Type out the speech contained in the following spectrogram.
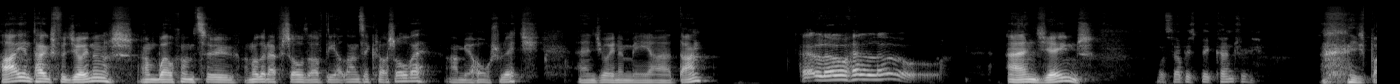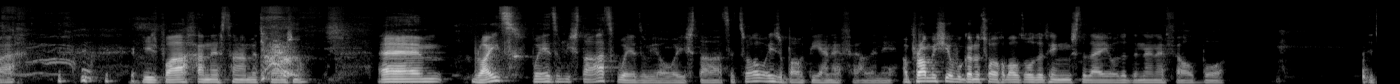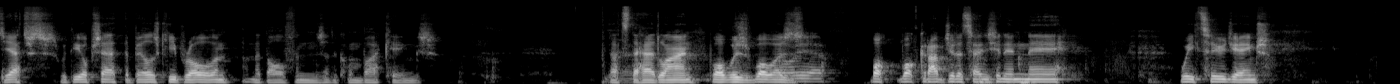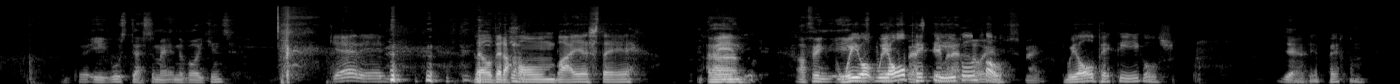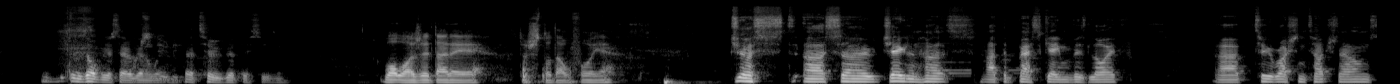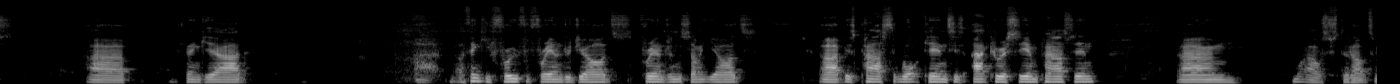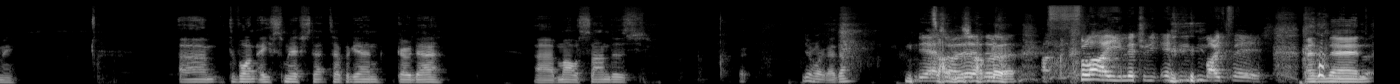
Hi, and thanks for joining us, and welcome to another episode of the Atlantic Crossover. I'm your host, Rich, and joining me are Dan. Hello, hello. And James. What's up? It's big country. He's back. He's back, and this time it's personal. Um, right, where do we start? Where do we always start? It's always about the NFL, in it. I promise you, we're going to talk about other things today other than NFL, but the Jets with the upset, the Bills keep rolling, and the Dolphins are the comeback kings. That's yeah. the headline. What was what was oh, yeah. what what grabbed your attention in uh, week two, James? The Eagles decimating the Vikings. Get in. A little bit of home bias there. I mean, um, I think we we all picked the Eagles. Lawyers, though. We all picked the Eagles. Yeah, we did pick them. It was obvious they were going to win. They're too good this season. What was it that uh, just stood out for you? Just uh, so Jalen Hurts had the best game of his life. Uh, two rushing touchdowns. Uh, I think he had. Uh, I think he threw for 300 yards, 300 and something yards. Uh, his pass to Watkins, his accuracy in passing. Um, what else stood out to me? Um, DeVonta Smith stepped up again. Go there. Uh, Miles Sanders. You're right there, Dan. Yeah, sorry, a fly literally in my face. And then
